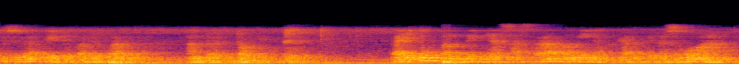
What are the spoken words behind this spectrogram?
Itu sudah kehidupan-kehidupan underdog itu. Nah itu pentingnya sastra mengingatkan kita semua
